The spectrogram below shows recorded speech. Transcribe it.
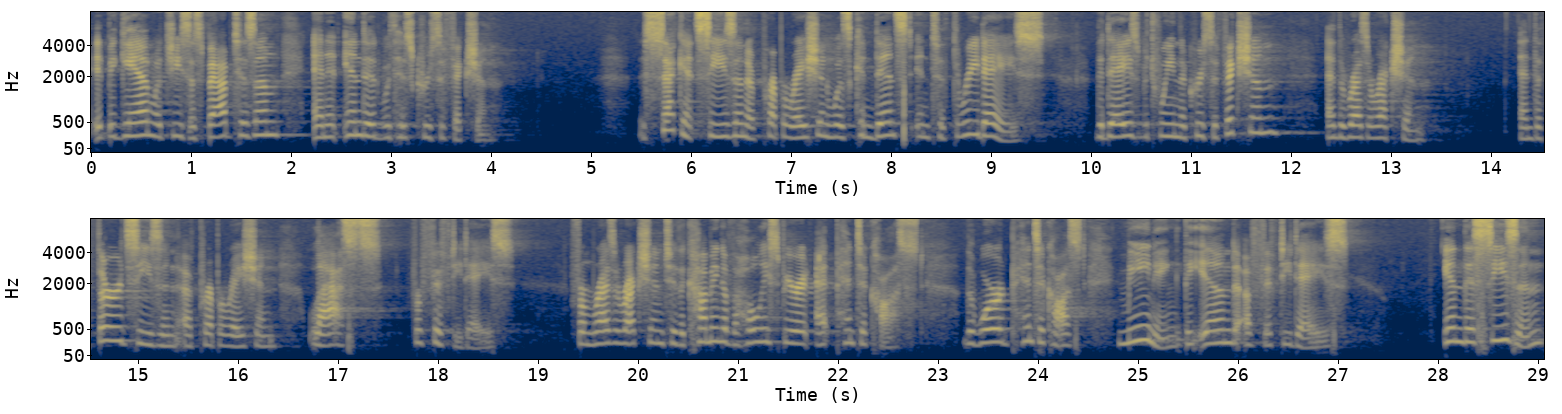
it began with Jesus' baptism and it ended with his crucifixion. The second season of preparation was condensed into three days the days between the crucifixion and the resurrection. And the third season of preparation lasts for 50 days, from resurrection to the coming of the Holy Spirit at Pentecost. The word Pentecost meaning the end of 50 days. In this season,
